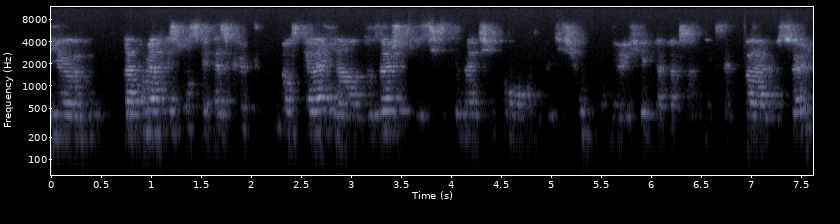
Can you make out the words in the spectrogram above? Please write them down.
Et euh, la première question, c'est est-ce que du coup, dans ce cas-là, il y a un dosage qui est systématique en compétition pour vérifier que la personne n'excède pas le seuil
